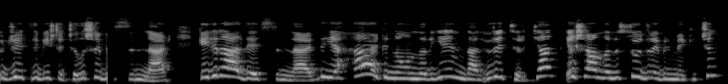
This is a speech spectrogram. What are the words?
ücretli bir işte çalışabilsinler, gelir elde etsinler diye her gün onları yeniden üretirken yaşamlarını sürdürebilmek için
